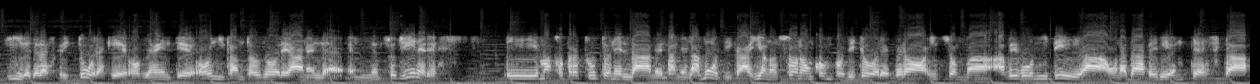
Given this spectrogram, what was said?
stile, della scrittura, che ovviamente ogni cantautore ha nel, nel suo genere, e, ma soprattutto nella, nella, nella, musica. Io non sono un compositore, però insomma avevo un'idea, una data idea in testa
